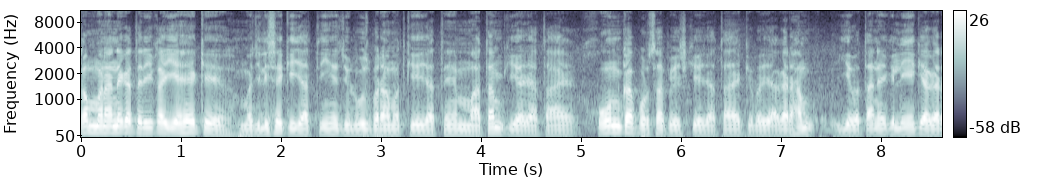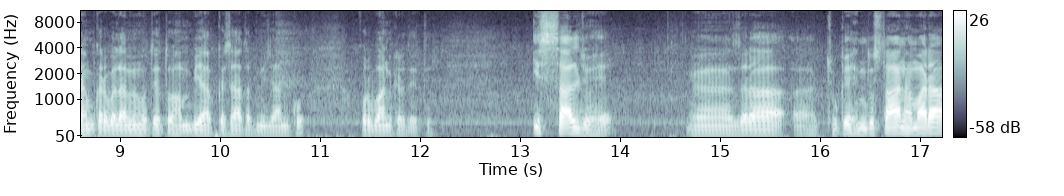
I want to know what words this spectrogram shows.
गम मनाने का तरीका यह है कि मजलिसें की जाती हैं, जुलूस बरामद किए जाते हैं, मातम किया जाता है, खून का पुरसा पेश किया जाता है कि भाई अगर हम ये बताने के लिए कि अगर हम करबला में होते तो हम भी आपके साथ अपनी जान को कुर्बान कर देते। इस साल जो है ज़रा चूँकि हिंदुस्तान हमारा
